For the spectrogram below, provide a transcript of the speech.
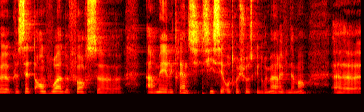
que, cet envoi de forces euh, armées érythréennes, si, c'est autre chose qu'une rumeur, évidemment, euh,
